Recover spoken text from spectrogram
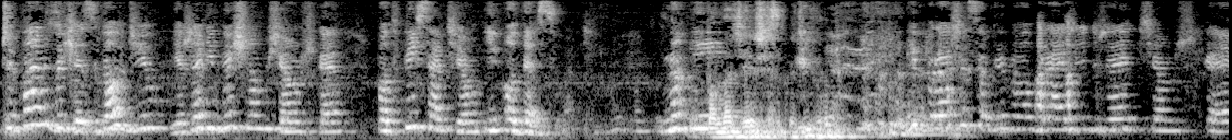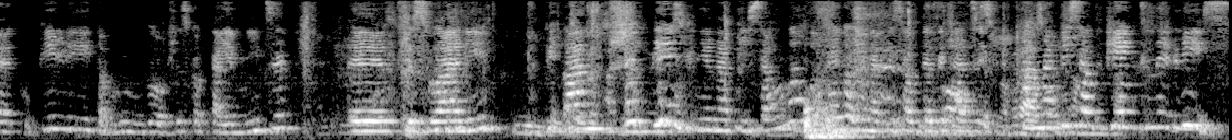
czy pan by się zgodził, jeżeli wyślą książkę podpisać ją i odesłać. No i, Mam nadzieję, że się zgodziłem. i proszę sobie wyobrazić, że książkę kupili, to było wszystko w tajemnicy, yy, przysłali. Pan przepięknie napisał, mało tego, że napisał dedykację, pan napisał piękny list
